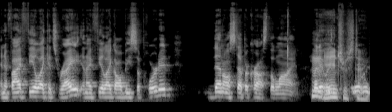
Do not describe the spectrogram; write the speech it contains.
And if I feel like it's right and I feel like I'll be supported, then I'll step across the line." But hmm, it was, interesting. It was,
